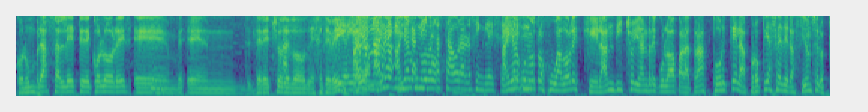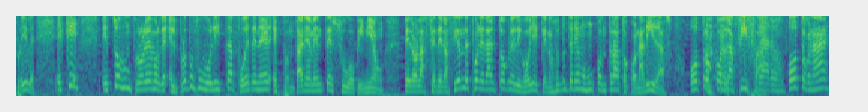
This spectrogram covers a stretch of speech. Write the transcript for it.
con un brazalete de colores en, en derecho de los de GTBI. Sí, hay, Hay- algún otro- hasta ahora los ingleses. Hay ¿eh? algunos otros jugadores que la han dicho y han reculado para atrás porque la propia federación se los prohíbe. Es que esto es un problema porque el propio futbolista puede tener espontáneamente su opinión, pero la federación después le da el toque y le digo, oye, que nosotros tenemos un contrato con Adidas, otro con la FIFA, Claro. otro con nada,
